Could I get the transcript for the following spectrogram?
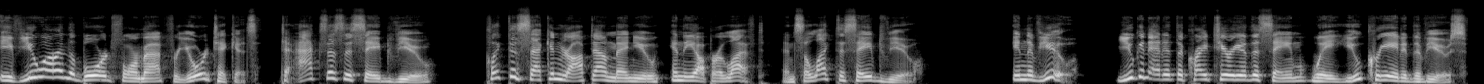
If you are in the board format for your tickets, to access a saved view, click the second drop-down menu in the upper left and select a saved view. In the view, you can edit the criteria the same way you created the views.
